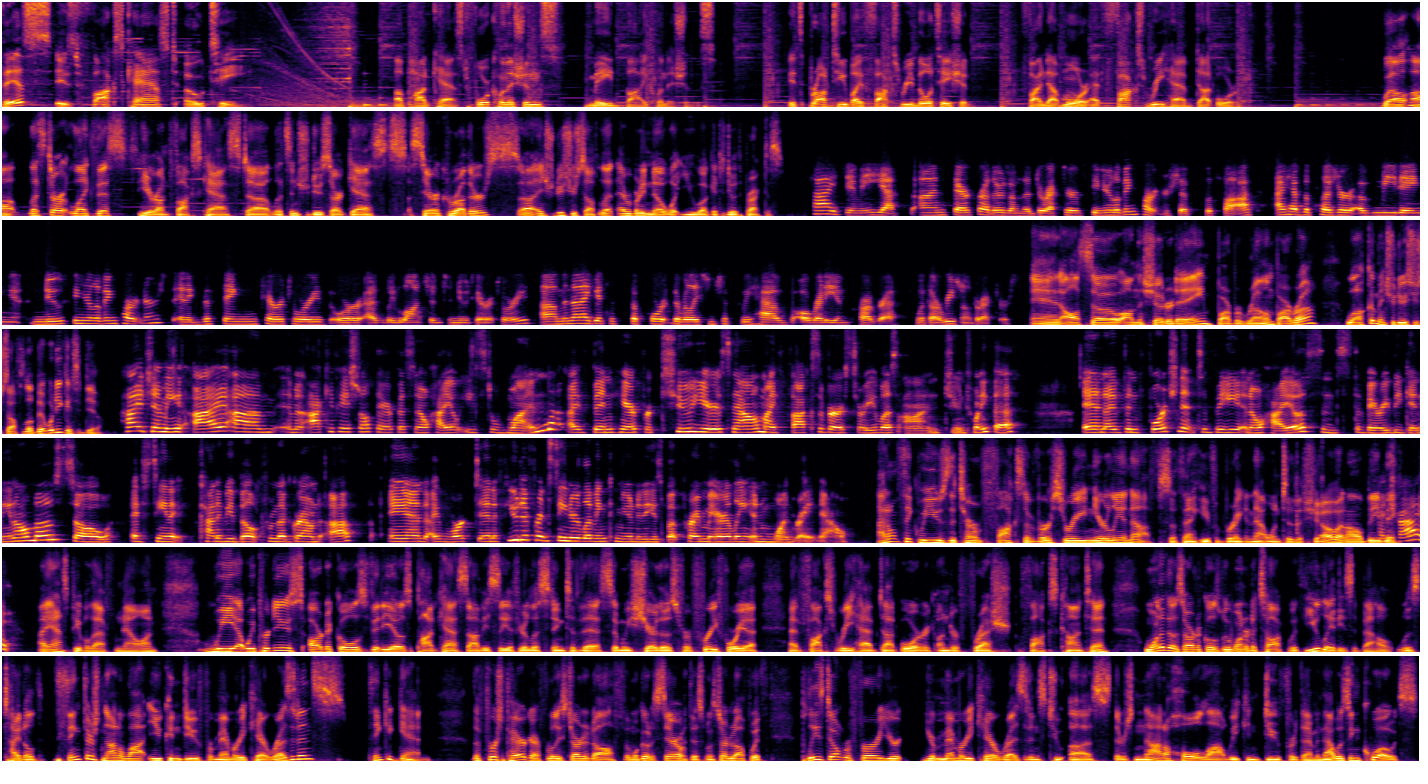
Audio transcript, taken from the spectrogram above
This is Foxcast OT, a podcast for clinicians made by clinicians. It's brought to you by Fox Rehabilitation. Find out more at foxrehab.org. Well, uh, let's start like this here on Foxcast. Uh, let's introduce our guests. Sarah Carruthers, uh, introduce yourself. Let everybody know what you uh, get to do with the practice. Hi, Jimmy. Yes, I'm Sarah Carruthers. I'm the Director of Senior Living Partnerships with Fox. I have the pleasure of meeting new senior living partners in existing territories or as we launch into new territories. Um, and then I get to support the relationships we have already in progress with our regional directors. And also on the show today, Barbara Rome. Barbara, welcome. Introduce yourself a little bit. What do you get to do? Hi, Jimmy. I um, am an occupational therapist in Ohio East 1. I've been here for two years now. My Fox anniversary was on June 25th. And I've been fortunate to be in Ohio since the very beginning almost. So I've seen it kind of be built from the ground up. And I've worked in a few different senior living communities, but primarily in one right now. I don't think we use the term Foxiversary nearly enough. So thank you for bringing that one to the show. And I'll be I try. I ask people that from now on. We uh, we produce articles, videos, podcasts. Obviously, if you're listening to this, and we share those for free for you at foxrehab.org under fresh Fox content. One of those articles we wanted to talk with you ladies about was titled "Think There's Not a Lot You Can Do for Memory Care Residents." Think again. The first paragraph really started off, and we'll go to Sarah with this one. Started off with, "Please don't refer your your memory care residents to us. There's not a whole lot we can do for them," and that was in quotes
